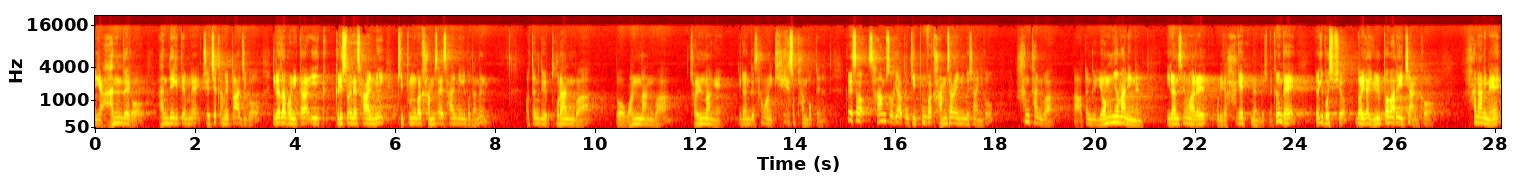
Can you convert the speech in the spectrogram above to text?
이게 안 되고 안 되기 때문에 죄책감에 빠지고 이러다 보니까 이 그리스도인의 삶이 기쁨과 감사의 삶이기보다는 어떤 그 불안과 또 원망과 절망의 이런 그 상황이 계속 반복되는 그래서 삶 속에 어떤 기쁨과 감사가 있는 것이 아니고 한탄과 아, 어떤 그 염려만 있는 이런 생활을 우리가 하게 된다는 것입니다. 그런데 여기 보십시오. 너희가 율법 아래 있지 않고 하나님의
